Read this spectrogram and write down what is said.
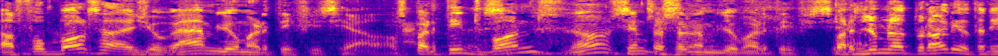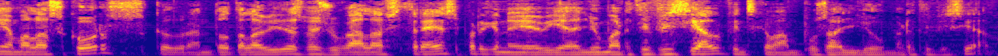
El futbol s'ha de jugar amb llum artificial. Els partits bons, no?, sempre són amb llum artificial. Per llum natural ja teníem a les Corts, que durant tota la vida es va jugar a les 3 perquè no hi havia llum artificial fins que van posar el llum artificial.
